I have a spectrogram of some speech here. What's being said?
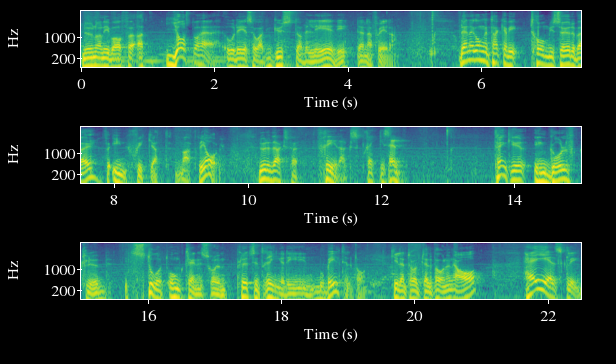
Nu undrar ni varför att jag står här och det är så att Gustav är ledig denna fredag. Denna gången tackar vi Tommy Söderberg för inskickat material. Nu är det dags för Fredagsfräckisen. Tänk er en golfklubb, ett stort omklädningsrum. Plötsligt ringer det i en mobiltelefon. Killen tar upp telefonen. Ja. Hej älskling.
